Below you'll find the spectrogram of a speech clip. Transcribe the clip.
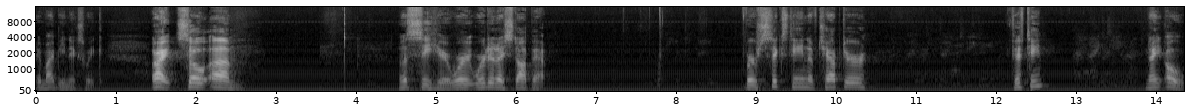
It might be next week. All right. So um, let's see here. Where where did I stop at? Verse sixteen of chapter fifteen. Nine, oh.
